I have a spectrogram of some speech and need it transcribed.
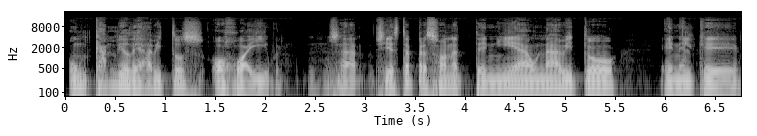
un cambio de hábitos, ojo ahí, güey. O sea, si esta persona tenía un hábito en el que,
